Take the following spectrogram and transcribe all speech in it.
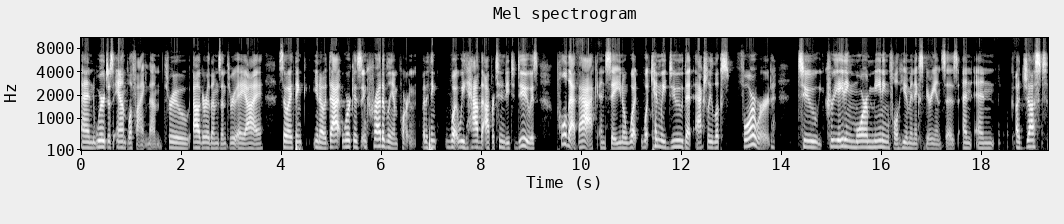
and we're just amplifying them through algorithms and through ai so i think you know that work is incredibly important but i think what we have the opportunity to do is pull that back and say you know what what can we do that actually looks forward to creating more meaningful human experiences and and adjust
